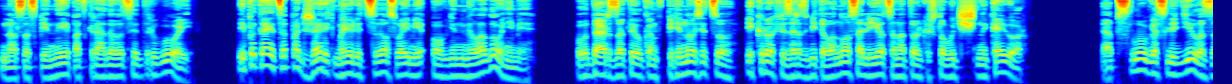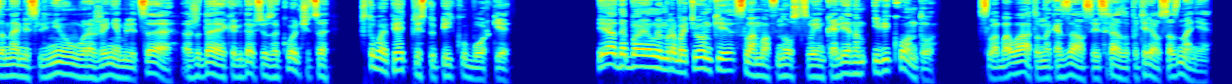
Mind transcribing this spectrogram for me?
но со спины подкрадывается другой, и пытается поджарить моё лицо своими огненными ладонями. Удар затылком в переносицу, и кровь из разбитого носа льется на только что вычищенный ковер. Обслуга следила за нами с ленивым выражением лица, ожидая, когда все закончится, чтобы опять приступить к уборке. Я добавил им работенки, сломав нос своим коленом и виконту. Слабоват он оказался и сразу потерял сознание.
